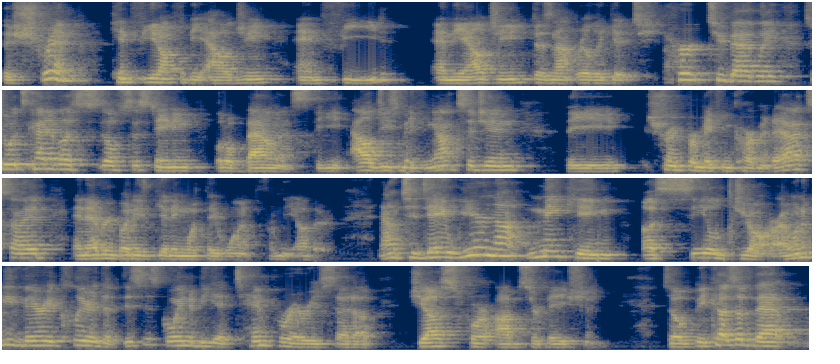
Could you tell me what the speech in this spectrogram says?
The shrimp can feed off of the algae and feed, and the algae does not really get hurt too badly. So it's kind of a self-sustaining little balance. The algae is making oxygen, the shrimp are making carbon dioxide, and everybody's getting what they want from the other. Now today we are not making a sealed jar. I wanna be very clear that this is going to be a temporary setup just for observation. So because of that,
